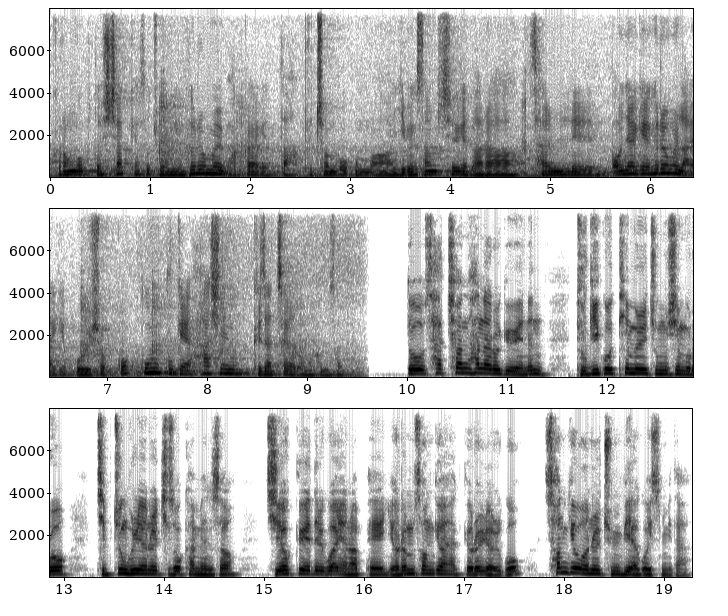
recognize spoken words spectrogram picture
그런 것부터 시작해서 조용히 흐름을 바꿔야겠다. 부천복음화 237개 나라 살릴 언약의 흐름을 나에게 보이셨고 꿈꾸게 하신 그 자체가 너무 감사합니다. 또 사천 하나로 교회는 두기고 팀을 중심으로 집중 훈련을 지속하면서 지역 교회들과 연합해 여름 성경 학교를 열고 선교원을 준비하고 있습니다.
